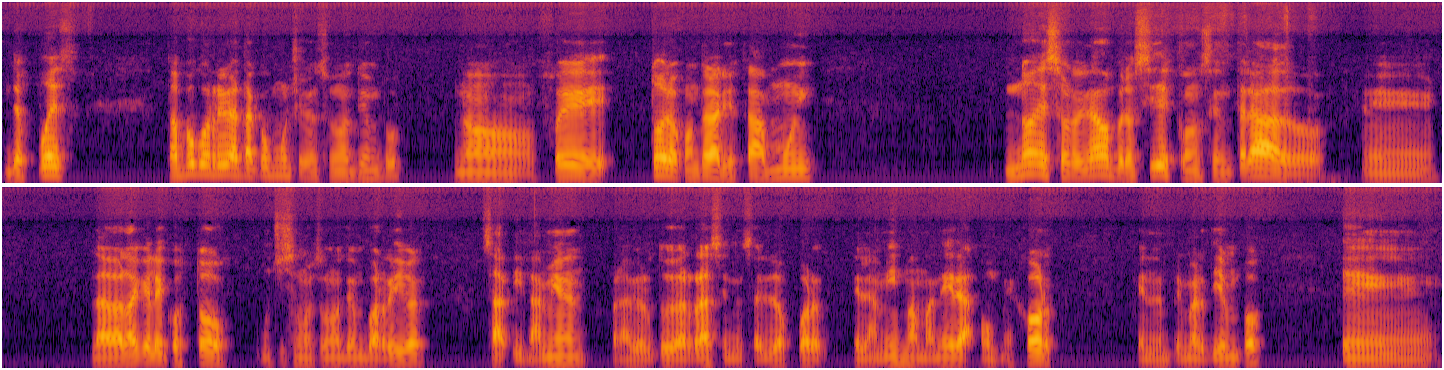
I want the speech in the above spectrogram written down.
Después, tampoco River atacó mucho en el segundo tiempo. No, fue todo lo contrario, estaba muy, no desordenado, pero sí desconcentrado. Eh, la verdad que le costó muchísimo el segundo tiempo a River. y también, la virtud de Racing de salir a jugar de la misma manera o mejor que en el primer tiempo, eh,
